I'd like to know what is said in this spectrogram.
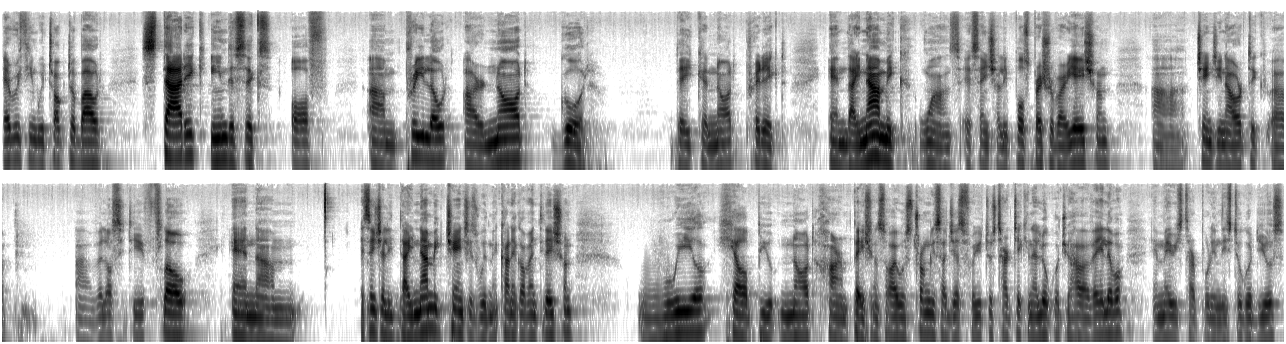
Everything we talked about, static indices of um, preload are not good. They cannot predict. And dynamic ones, essentially pulse pressure variation, uh, changing aortic uh, uh, velocity, flow, and um, essentially dynamic changes with mechanical ventilation will help you not harm patients. So I would strongly suggest for you to start taking a look what you have available and maybe start putting this to good use.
